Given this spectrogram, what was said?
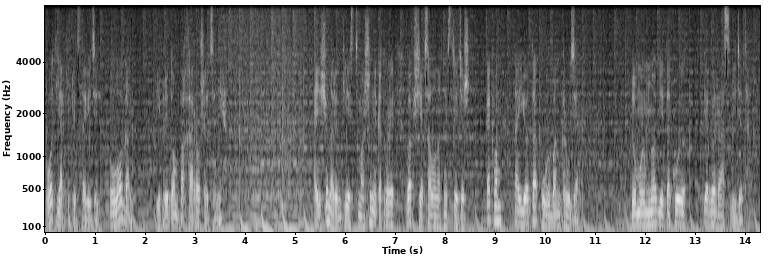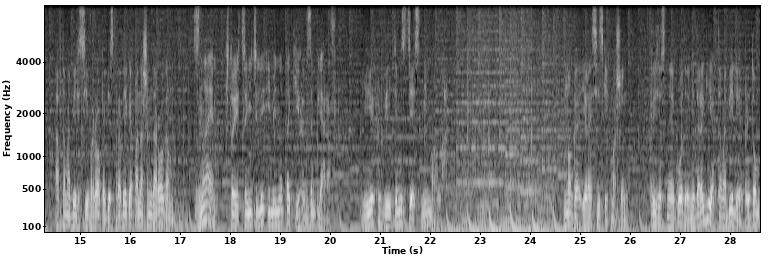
Вот яркий представитель – Логан. И притом по хорошей цене. А еще на рынке есть машины, которые вообще в салонах не встретишь. Как вам Toyota Urban Cruiser? Думаю, многие такую в первый раз видят. Автомобиль с Европы без пробега по нашим дорогам. Знаем, что есть ценители именно таких экземпляров. Их видим здесь немало. Много и российских машин. В кризисные годы недорогие автомобили, притом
